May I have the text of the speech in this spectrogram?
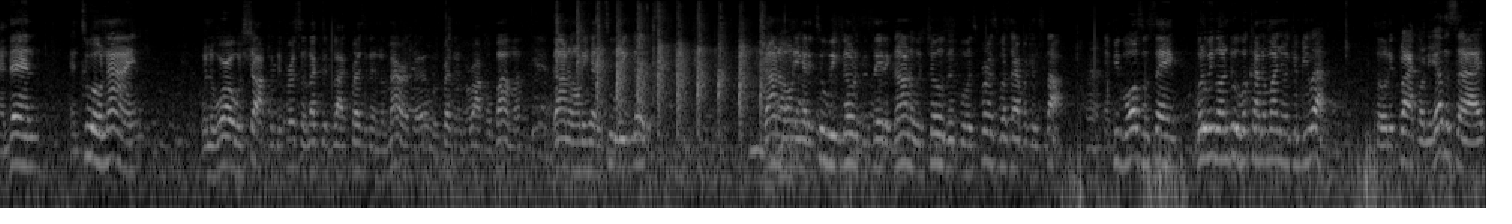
And then in 2009, when the world was shocked with the first elected black president in America, with President Barack Obama, Ghana only had a two-week notice. Ghana only had a two-week notice to say that Ghana was chosen for its first West African stop. And people also saying, what are we going to do? What kind of monument can be left? So the plaque on the other side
